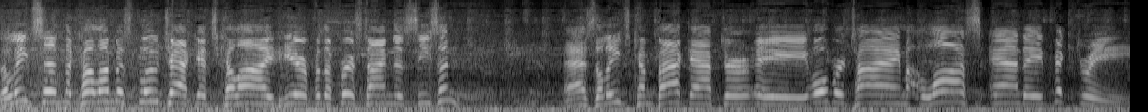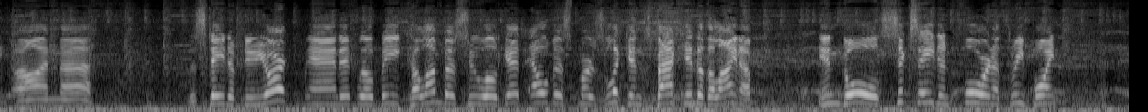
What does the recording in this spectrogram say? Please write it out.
The Leafs and the Columbus Blue Jackets collide here for the first time this season as the Leafs come back after a overtime loss and a victory on uh, the state of New York, and it will be Columbus who will get Elvis Merzlikins back into the lineup in goals, six, eight, and four, and a three-point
